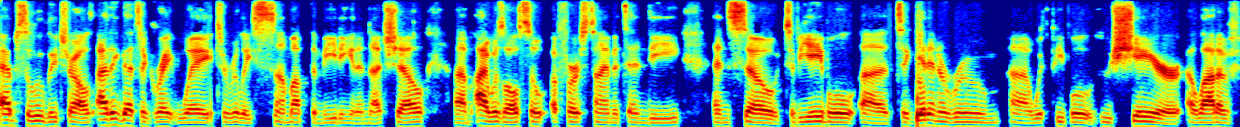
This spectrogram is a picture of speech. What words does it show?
Absolutely, Charles. I think that's a great way to really sum up the meeting in a nutshell. Um, I was also a first time attendee. And so to be able uh, to get in a room uh, with people who share a lot of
